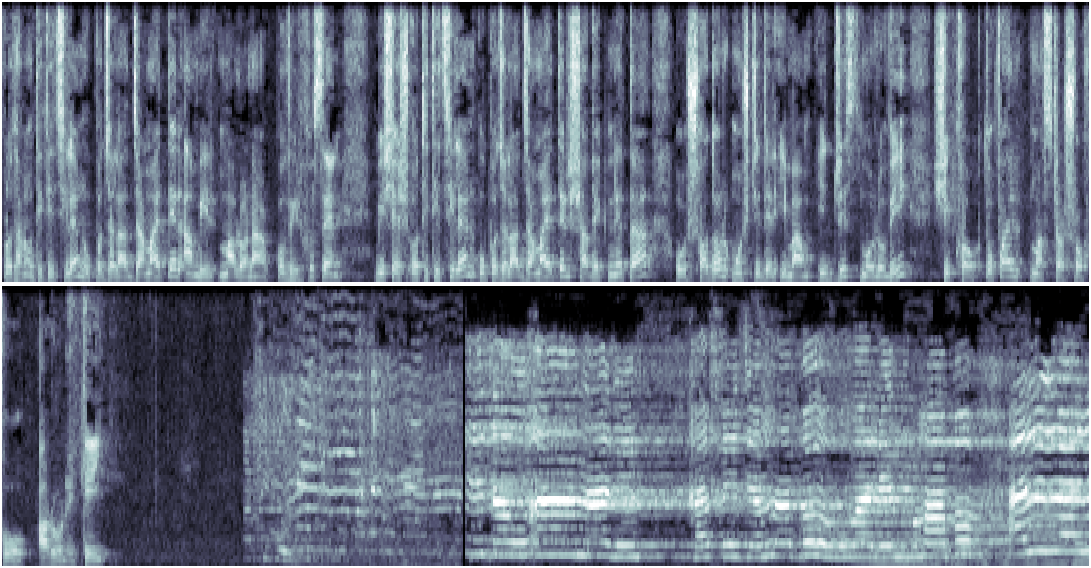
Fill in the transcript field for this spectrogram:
প্রধান অতিথি ছিলেন উপজেলা জামায়াতের আমির মাওলানা কবির হোসেন। বিশেষ অতিথি ছিলেন উপজেলা জামায়াতের সাবেক নেতা ও সদর মসজিদের ইমাম ইদ্রিস মৌলভী শিক্ষক তোফাইল মাস্টার সহ আরও অনেকেই। দাও আমারে হাফেজ হব আলেম হব আল্লাহর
